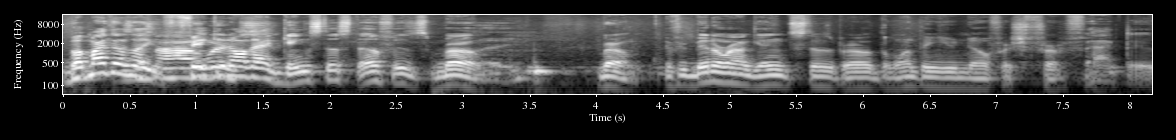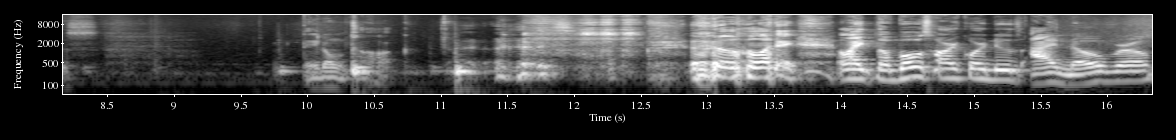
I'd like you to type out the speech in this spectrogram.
But my thing's That's like not how faking all that gangster stuff is, bro, bro. If you've been around gangsters, bro, the one thing you know for for fact is they don't talk. like, like the most hardcore dudes I know, bro.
